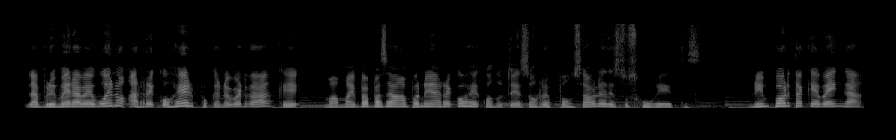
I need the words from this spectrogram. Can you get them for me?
la primera vez, bueno, a recoger, porque no es verdad que mamá y papá se van a poner a recoger cuando ustedes son responsables de sus juguetes. No importa que venga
